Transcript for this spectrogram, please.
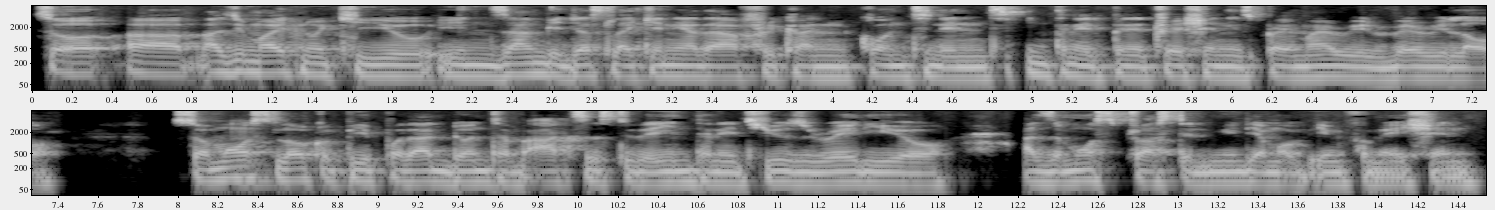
So, uh, as you might know, Q, in Zambia, just like any other African continent, internet penetration is primarily very low. So, most local people that don't have access to the internet use radio as the most trusted medium of information.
